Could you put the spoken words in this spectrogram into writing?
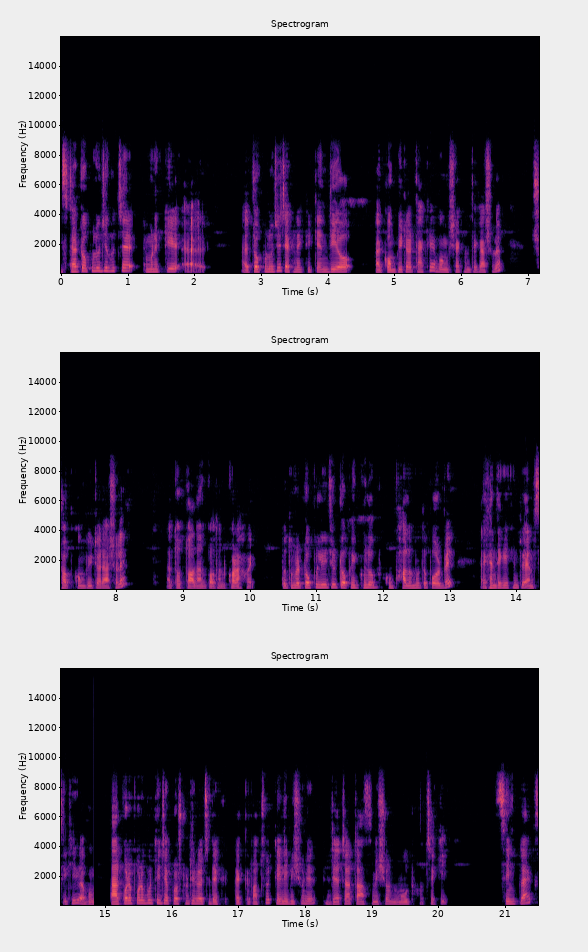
স্টার টোপোলজি হচ্ছে এমন একটি টোপোলজি যেখানে একটি কেন্দ্রীয় কম্পিউটার থাকে এবং সেখান থেকে আসলে সব কম্পিউটার আসলে তথ্য আদান প্রদান করা হয়। তো তোমরা টোপোলজির টপিকগুলো খুব ভালো মতো পড়বে। এখান থেকে কিন্তু এমসিকিউ এবং তারপরে পরবর্তী যে প্রশ্নটি রয়েছে দেখতে পাচ্ছ, টেলিভিশনের ডেটা ট্রান্সমিশন মুড হচ্ছে কি? সিমপ্লেক্স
